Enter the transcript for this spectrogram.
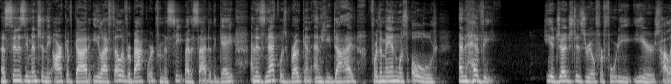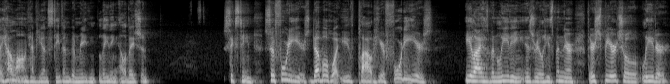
As soon as he mentioned the ark of God, Eli fell over backward from his seat by the side of the gate, and his neck was broken, and he died, for the man was old and heavy he had judged Israel for 40 years. Holly, how long have you and Steven been reading, leading Elevation? 16. So 40 years, double what you've plowed here. 40 years. Eli has been leading Israel. He's been their, their spiritual leader.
